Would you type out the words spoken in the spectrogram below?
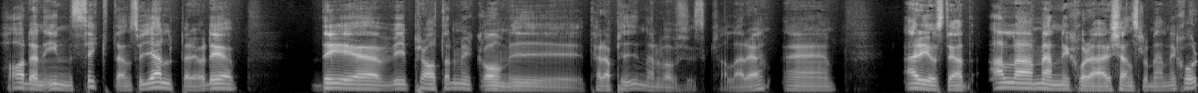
har den insikten så hjälper det. Och det, det vi pratade mycket om i terapin, eller vad vi ska kalla det, eh, är just det att alla människor är känslomänniskor.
